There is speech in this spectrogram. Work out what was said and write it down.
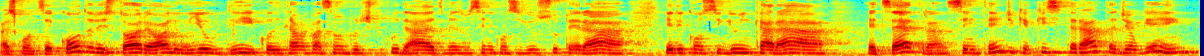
Mas quando você conta a história, olha, um Yehudi, quando ele estava passando por dificuldades, mesmo assim ele conseguiu superar, ele conseguiu encarar, etc., você entende que aqui se trata de alguém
